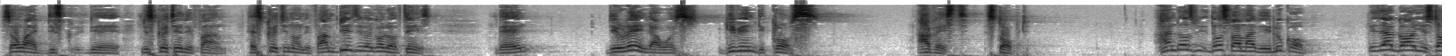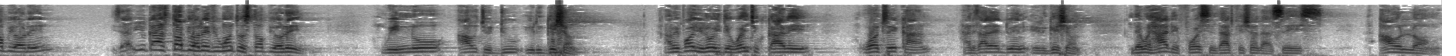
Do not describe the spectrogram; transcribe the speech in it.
Some were disc- the, discreting the farm, excreting on the farm, doing different kind of things. Then, the rain that was giving the crops harvest stopped. And those, those farmers, they look up. They said, God, you stop your rain? He said, you can stop your rain if you want to stop your rain. We know how to do irrigation. And before you know it, they went to carry watering can and started doing irrigation. Then we had a voice in that vision that says, how long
